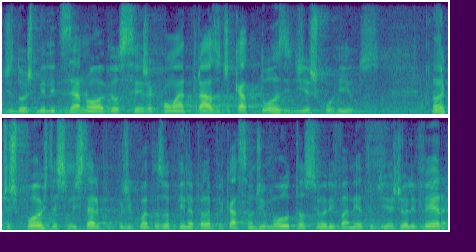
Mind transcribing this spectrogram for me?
de 2019, ou seja, com um atraso de 14 dias corridos. Ante exposto, este Ministério Público de Contas opina pela aplicação de multa ao senhor Ivaneto Dias de Oliveira,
